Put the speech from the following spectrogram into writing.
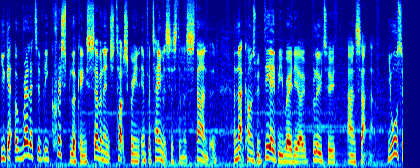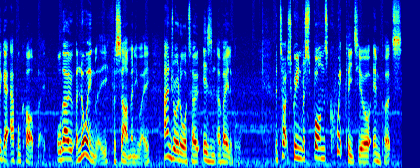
You get a relatively crisp looking 7 inch touchscreen infotainment system as standard, and that comes with DAB radio, Bluetooth and SatNav. You also get Apple CarPlay, although annoyingly, for some anyway, Android Auto isn't available. The touchscreen responds quickly to your inputs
